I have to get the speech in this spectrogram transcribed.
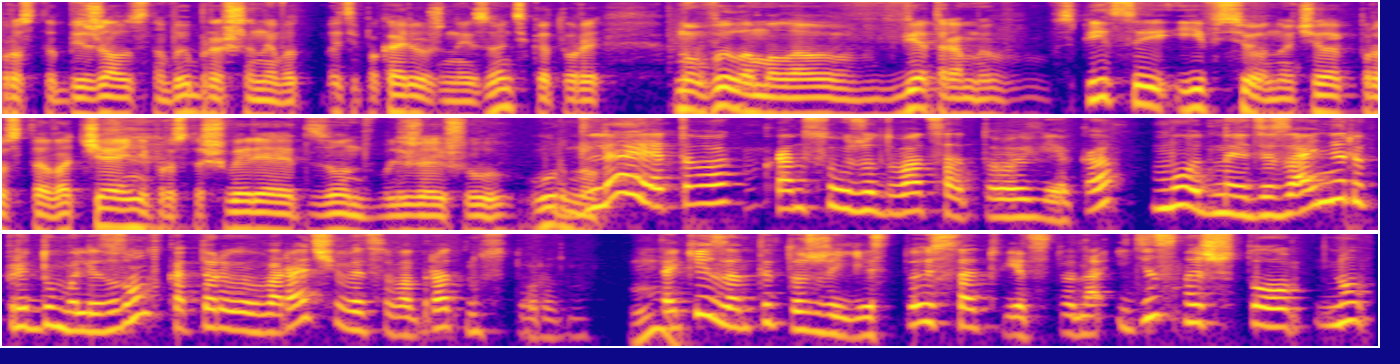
просто безжалостно выброшены вот эти покореженные зонтики, которые, ну, выломало ветром спицы и все, но человек просто в отчаянии просто швыряет зонт в ближайшую урну. Для этого к концу уже 20 века модные дизайнеры придумали зонт, который выворачивается в обратную сторону. Mm. Такие зонты тоже есть. То есть, соответственно, единственное, что, ну,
